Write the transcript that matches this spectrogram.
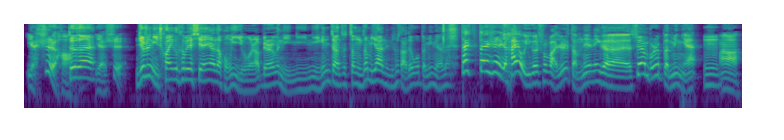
也是哈，对不对？也是。你就是你穿一个特别鲜艳的红衣服，然后别人问你，你你给你整整这么艳的，你说咋的？我本命年了，但但是还有一个说法，就是怎么的？那个虽然不是本命年嗯啊，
